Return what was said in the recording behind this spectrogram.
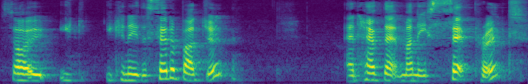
So you, you can either set a budget and have that money separate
